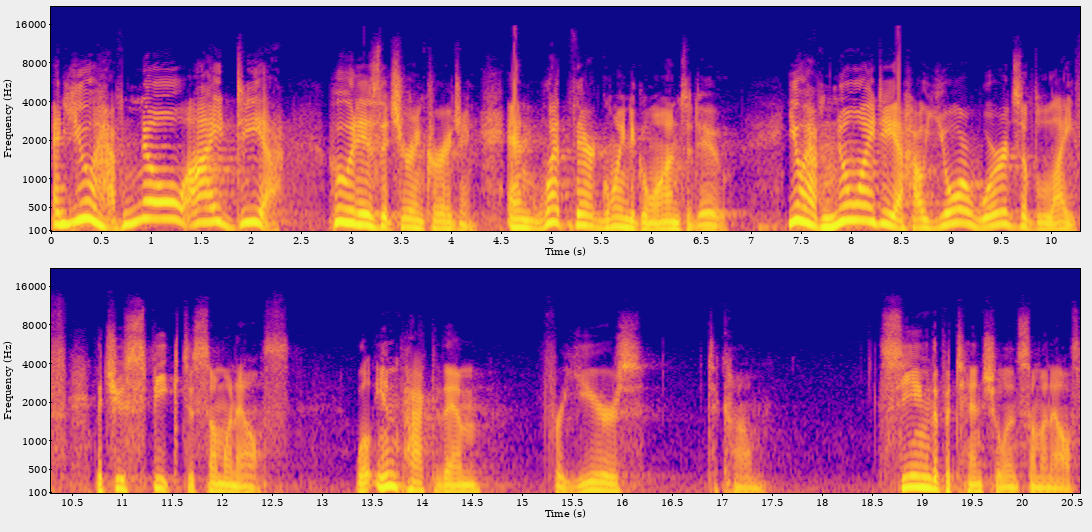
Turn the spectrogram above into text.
and you have no idea who it is that you're encouraging and what they're going to go on to do. You have no idea how your words of life that you speak to someone else will impact them for years to come. Seeing the potential in someone else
